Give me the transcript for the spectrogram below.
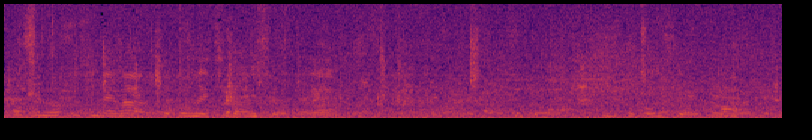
私のおすすめはここの一番後ろからちょっとここ後ろから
